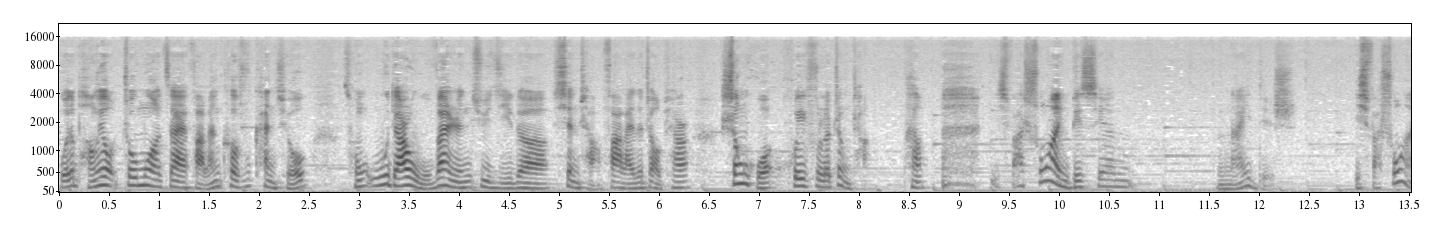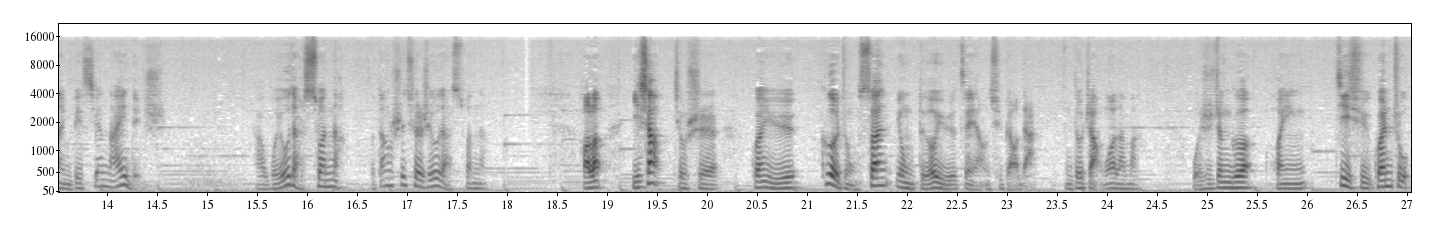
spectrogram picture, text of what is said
我的朋友周末在法兰克福看球，从五点五万人聚集的现场发来的照片，生活恢复了正常。哈 ，Ich war schon ein bisschen neidisch. Ich war schon ein bisschen neidisch. 啊，我有点酸呐，我当时确实有点酸呐。好了，以上就是关于。各种酸用德语怎样去表达？你都掌握了吗？我是真哥，欢迎继续关注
